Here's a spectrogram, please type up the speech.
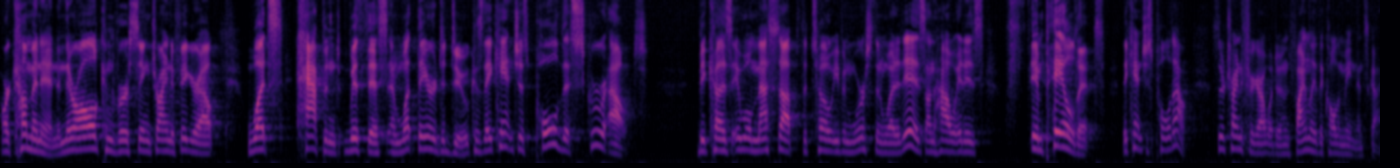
are coming in and they're all conversing, trying to figure out what's happened with this and what they are to do because they can't just pull this screw out because it will mess up the toe even worse than what it is on how it is impaled it. They can't just pull it out. So they're trying to figure out what to do. And finally, they call the maintenance guy.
